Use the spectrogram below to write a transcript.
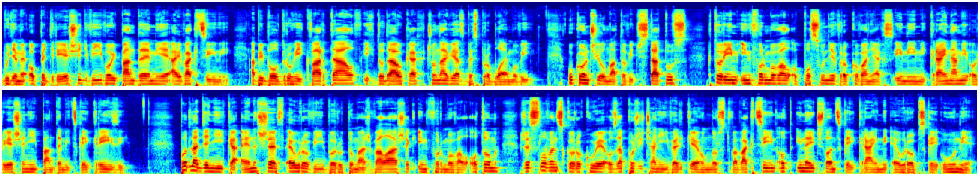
Budeme opäť riešiť vývoj pandémie aj vakcíny, aby bol druhý kvartál v ich dodávkach čo najviac bezproblémový. Ukončil Matovič status, ktorým informoval o posune v rokovaniach s inými krajinami o riešení pandemickej krízy. Podľa denníka N šéf Eurovýboru Tomáš Valášek informoval o tom, že Slovensko rokuje o zapožičaní veľkého množstva vakcín od inej členskej krajiny Európskej únie.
